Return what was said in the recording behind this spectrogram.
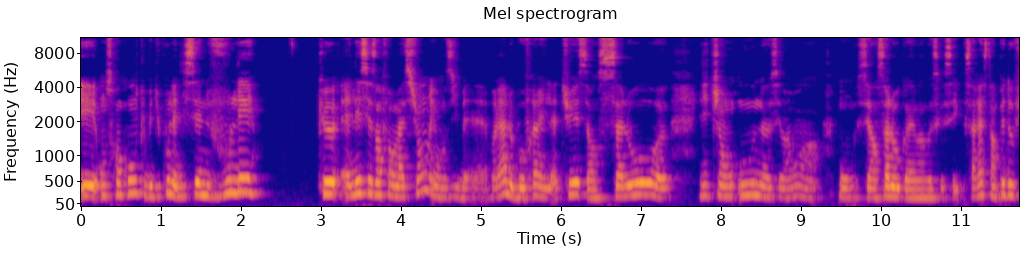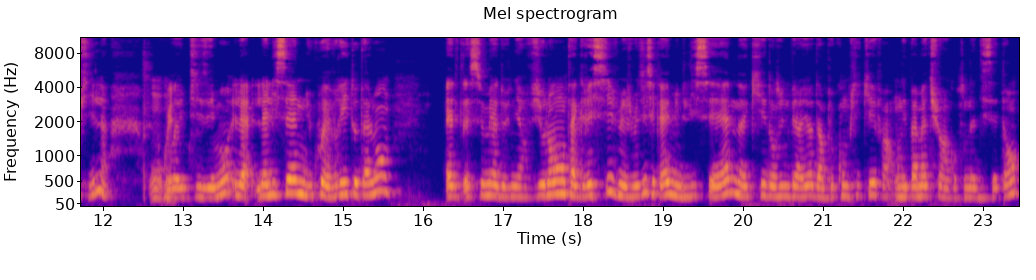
Et on se rend compte que bah, du coup, la lycéenne voulait qu'elle ait ces informations, et on se dit, ben voilà, le beau-frère, il l'a tué, c'est un salaud. euh, Lee Chang-un, c'est vraiment un. Bon, c'est un salaud quand même, hein, parce que c'est- ça reste un pédophile. On, va utiliser les mots. La, la lycéenne, du coup, elle vrille totalement. Elle, elle se met à devenir violente, agressive, mais je me dis, c'est quand même une lycéenne qui est dans une période un peu compliquée. Enfin, on n'est pas mature hein, quand on a 17 ans.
